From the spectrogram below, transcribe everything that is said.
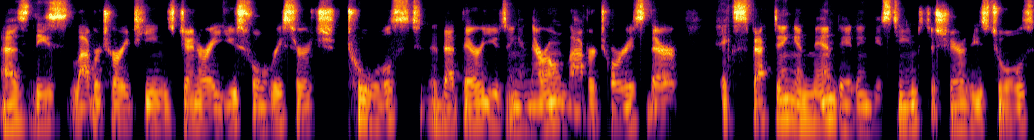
as these laboratory teams generate useful research tools to, that they're using in their own laboratories. They're expecting and mandating these teams to share these tools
